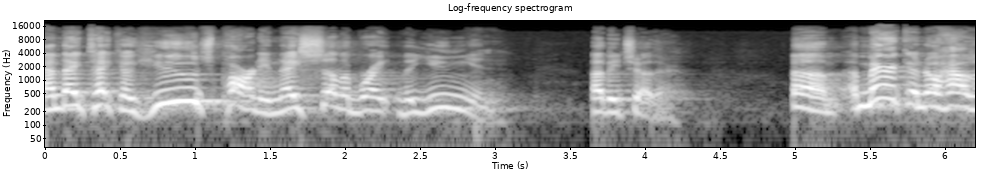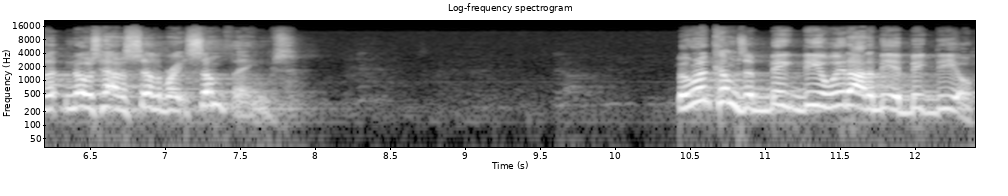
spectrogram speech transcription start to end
And they take a huge party and they celebrate the union of each other. Um, America know how, knows how to celebrate some things. But when it comes a big deal, it ought to be a big deal.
